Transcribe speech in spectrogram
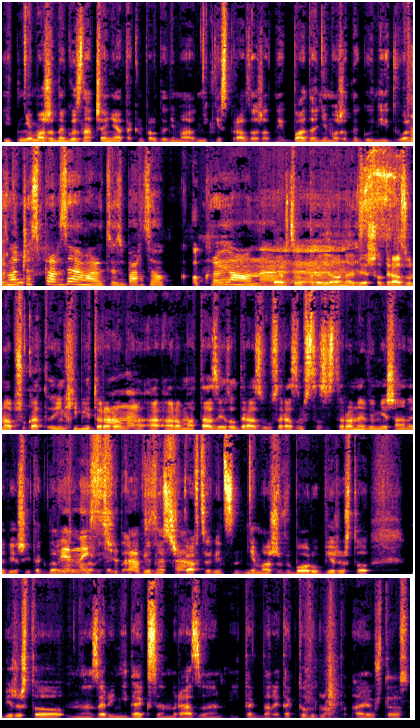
I nie ma żadnego znaczenia, tak naprawdę nie ma, nikt nie sprawdza żadnych badań, nie ma żadnego indywidualnego... To znaczy sprawdzałem, ale to jest bardzo okrojone. Bardzo okrojone, wiesz, od razu na przykład inhibitor arom, aromatazy jest od razu razem z testosteronem wymieszany, wiesz, i tak dalej. W jednej tak dalej, tak dalej. W jednej strzykawce, tak. więc nie masz wyboru, bierzesz to, bierzesz to z Arimidexem razem i tak dalej. Tak to wygląda. A ja już teraz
